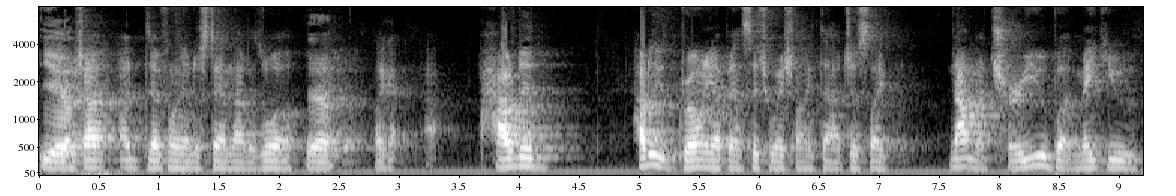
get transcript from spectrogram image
Yeah. Which I, I definitely understand that as well. Yeah, Like, how did how did growing up in a situation like that just like not mature you, but make you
